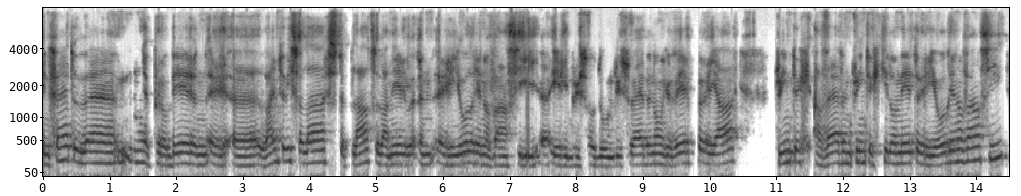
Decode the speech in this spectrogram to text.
In feite, wij proberen er uh, warmtewisselaars te plaatsen wanneer we een rioolrenovatie uh, hier in Brussel doen. Dus wij hebben ongeveer per jaar 20 à 25 kilometer rioolrenovatie.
